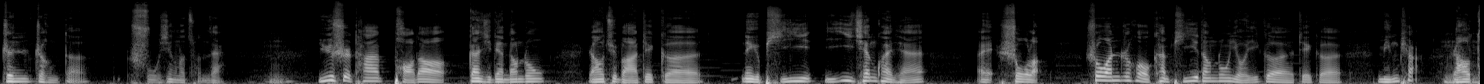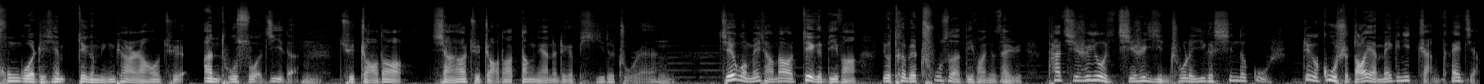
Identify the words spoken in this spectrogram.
真正的属性的存在？嗯，于是他跑到干洗店当中，然后去把这个那个皮衣以一千块钱，哎收了。收完之后，看皮衣当中有一个这个名片然后通过这些这个名片，然后去按图索骥的嗯去找到想要去找到当年的这个皮衣的主人。嗯结果没想到这个地方又特别出色的地方就在于，它其实又其实引出了一个新的故事。这个故事导演没给你展开讲，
